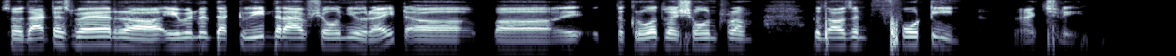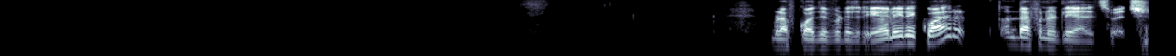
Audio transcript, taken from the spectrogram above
So that is where uh, even in the tweet that I've shown you, right, uh, uh, the growth was shown from 2014 actually. But of course, if it is really required, definitely I'll switch.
